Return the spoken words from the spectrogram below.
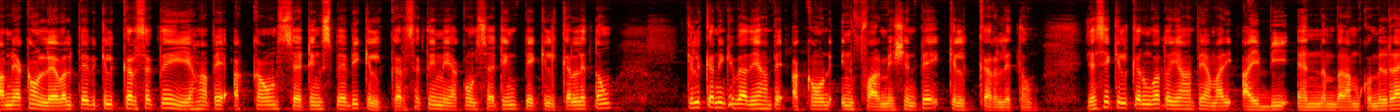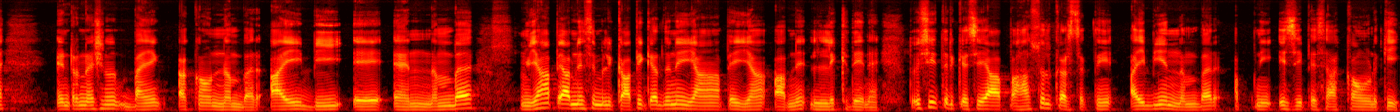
आपने अकाउंट लेवल पे भी क्लिक कर सकते हैं, यहाँ पे अकाउंट सेटिंग्स पे भी क्लिक कर सकते हैं। मैं अकाउंट सेटिंग पे क्लिक कर लेता हूँ। क्लिक करने के बाद यहाँ पे अकाउंट इन्फॉर्मेशन पे क्लिक कर लेता हूँ। जैसे क्लिक करूँगा तो यहाँ पे हमारी आई बी एन नंबर हमको मिल रहा है। International bank account number I B N number यहाँ पे आपने सिंपली कॉपी कर देना है, यहाँ पे यहाँ आपने लिख देना है। तो इसी तरीके से आप हासिल कर सकते हैं आई बी एन नंबर अपनी इजी पैसा अकाउंट की।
